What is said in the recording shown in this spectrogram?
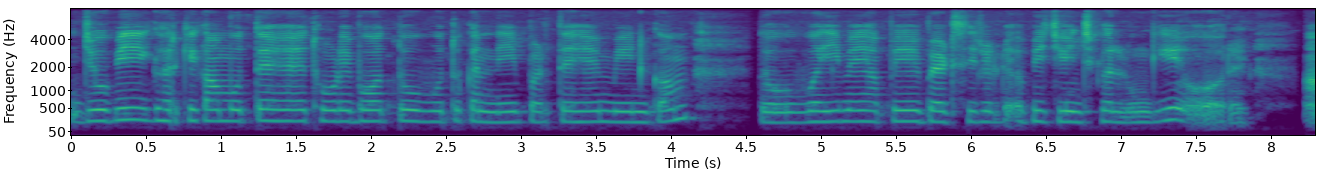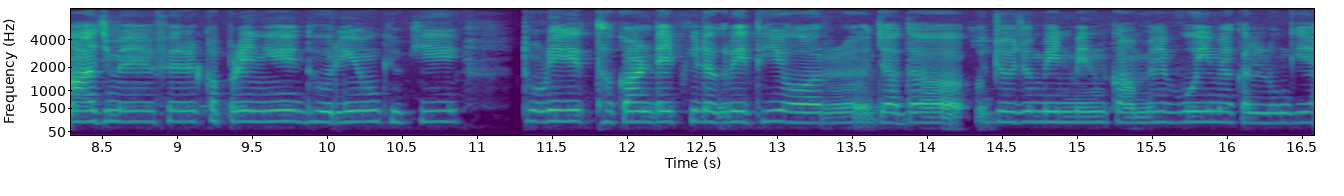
जो भी घर के काम होते हैं थोड़े बहुत तो वो तो करने ही पड़ते हैं मेन काम। तो वही मैं यहाँ पे बेड शीट अभी चेंज कर लूँगी और आज मैं फिर कपड़े नहीं धो रही हूँ क्योंकि थोड़ी थकान टाइप की लग रही थी और ज़्यादा जो जो मेन मेन काम है वही मैं कर लूँगी।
